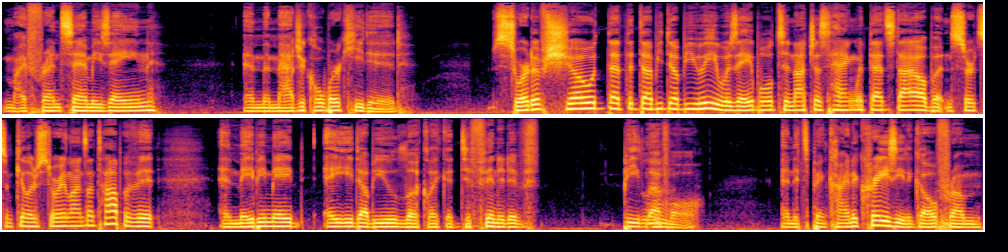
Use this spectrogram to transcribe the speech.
my friend Sami Zayn and the magical work he did sort of showed that the WWE was able to not just hang with that style, but insert some killer storylines on top of it, and maybe made AEW look like a definitive B mm. level. And it's been kind of crazy to go from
